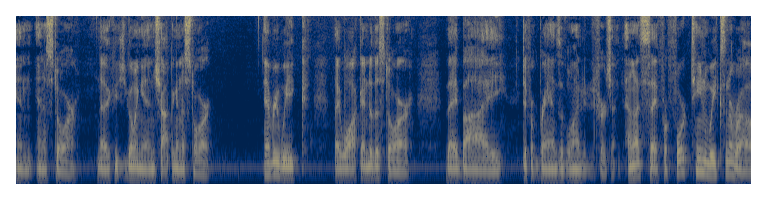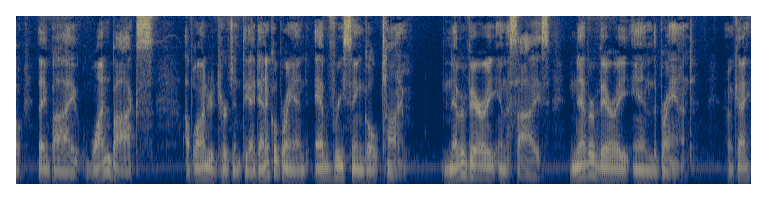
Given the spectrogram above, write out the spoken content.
in, in a store, uh, going in, shopping in a store. Every week, they walk into the store, they buy different brands of laundry detergent. And let's say for 14 weeks in a row, they buy one box of laundry detergent, the identical brand, every single time. Never vary in the size, never vary in the brand. Okay?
